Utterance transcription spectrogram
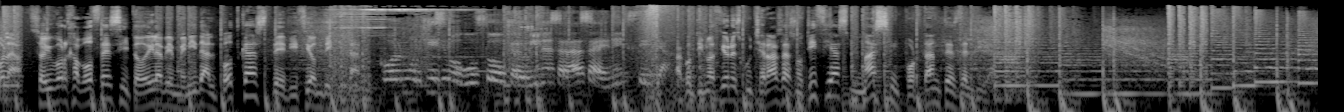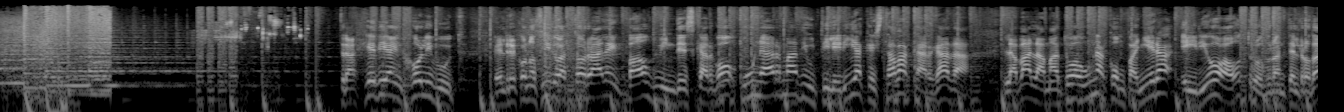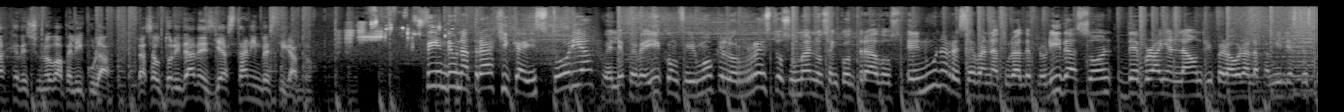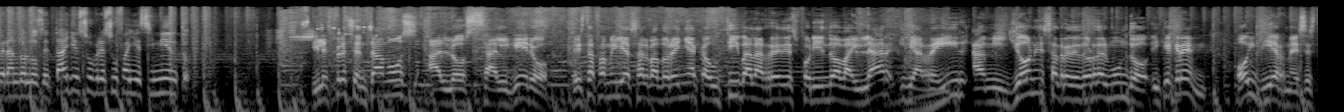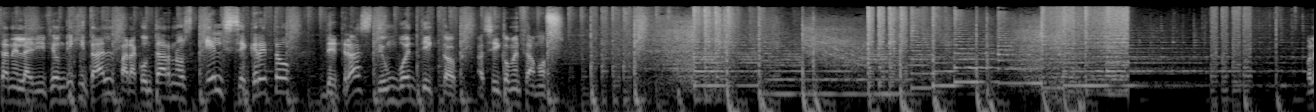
Hola, soy Borja Voces y te doy la bienvenida al podcast de Edición Digital. Con muchísimo gusto, Carolina Sarasa en este ya. A continuación escucharás las noticias más importantes del día. Tragedia en Hollywood. El reconocido actor Alec Baldwin descargó un arma de utilería que estaba cargada. La bala mató a una compañera e hirió a otro durante el rodaje de su nueva película. Las autoridades ya están investigando. Fin de una trágica historia. El FBI confirmó que los restos humanos encontrados en una reserva natural de Florida son de Brian Laundrie, pero ahora la familia está esperando los detalles sobre su fallecimiento. Y les presentamos a Los Salguero. Esta familia salvadoreña cautiva las redes poniendo a bailar y a reír a millones alrededor del mundo. ¿Y qué creen? Hoy viernes están en la edición digital para contarnos el secreto detrás de un buen TikTok. Así comenzamos.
